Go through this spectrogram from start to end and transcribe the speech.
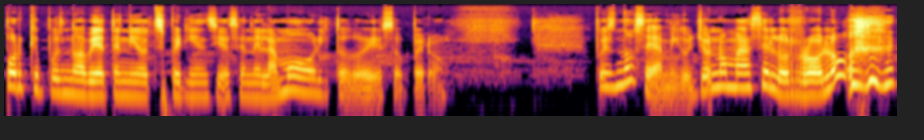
porque pues no había tenido experiencias en el amor y todo eso, pero pues no sé, amigo, yo nomás se los rolo.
